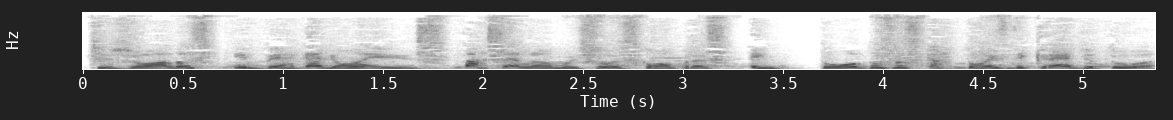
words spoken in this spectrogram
tijolos e vergalhões. Parcelamos suas compras em todos os cartões de crédito.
